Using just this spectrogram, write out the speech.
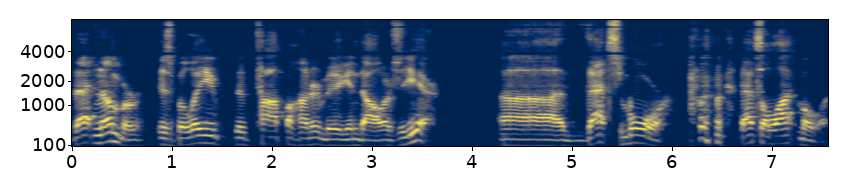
that number is believed to top $100 million a year. Uh, that's more. that's a lot more.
